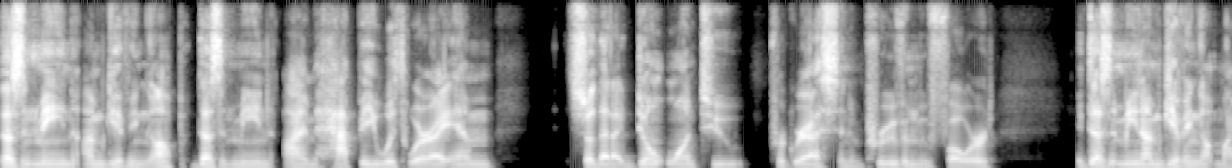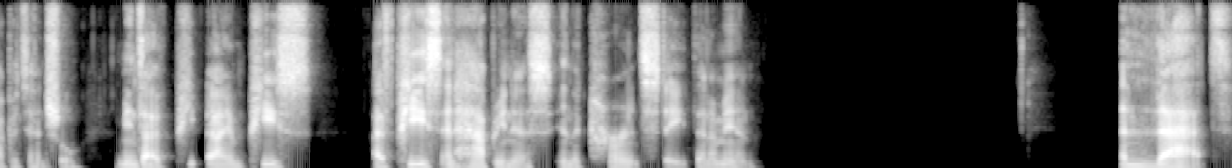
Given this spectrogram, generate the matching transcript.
Doesn't mean I'm giving up, doesn't mean I'm happy with where I am so that I don't want to progress and improve and move forward. It doesn't mean I'm giving up my potential. It means I have I am peace. I have peace and happiness in the current state that I'm in. And that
